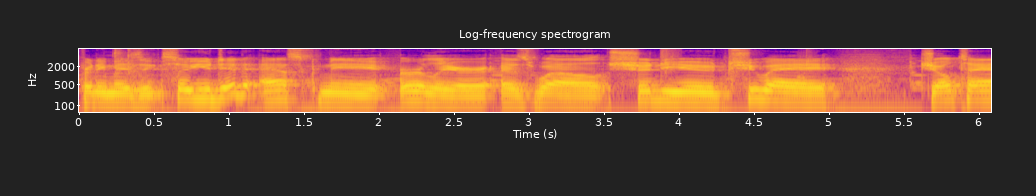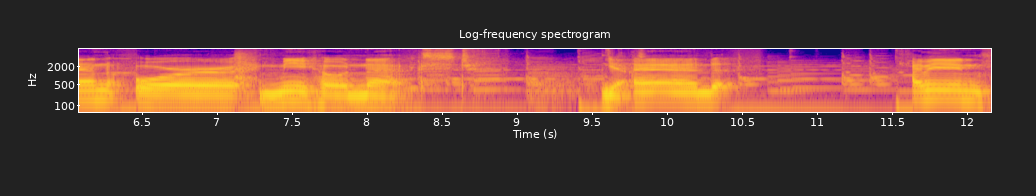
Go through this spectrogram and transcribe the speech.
pretty amazing. So you did ask me earlier as well, should you 2A Joltan or Miho next? Yeah. And I mean,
